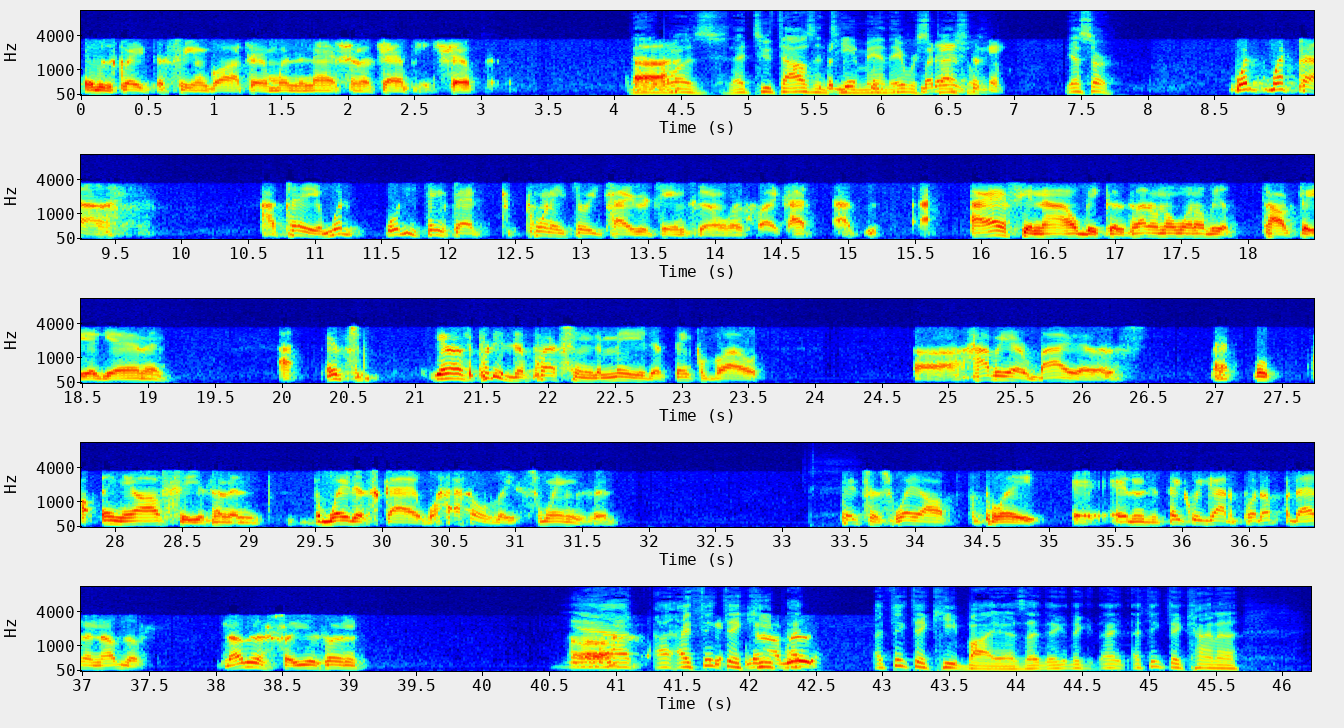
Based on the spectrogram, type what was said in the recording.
it was great to see them go out there and win the national championship. That Uh, was that 2000 team, man. They were special. Anthony, yes, sir. What what uh I'll tell you, what what do you think that twenty three Tiger team's gonna look like? I I I ask you now because I don't know when I'll be able to talk to you again and uh, it's you know, it's pretty depressing to me to think about uh Javier Baez in the off season and the way this guy wildly swings it pitches way off the plate and to think we got to put up with that another another season. Um, yeah, I, I think they keep. really- I, I think they keep Baez. I think they, I think they kind of,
